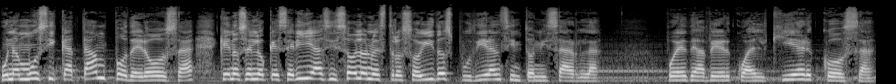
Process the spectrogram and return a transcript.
una música tan poderosa que nos enloquecería si solo nuestros oídos pudieran sintonizarla. Puede haber cualquier cosa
